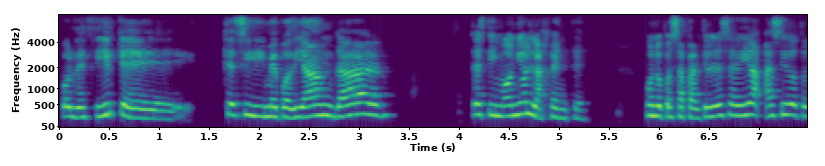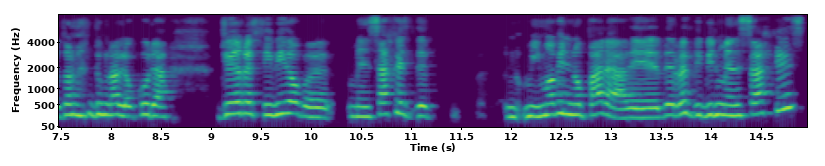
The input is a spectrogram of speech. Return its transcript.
por decir que, que si me podían dar testimonios la gente. Bueno, pues a partir de ese día ha sido totalmente una locura. Yo he recibido pues, mensajes de... Mi móvil no para de, recibir mensajes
